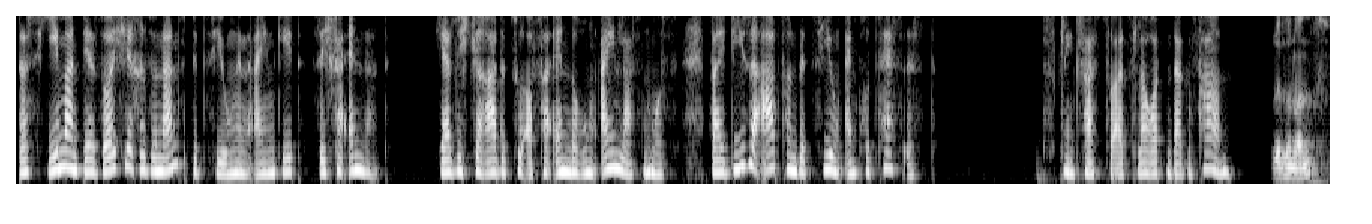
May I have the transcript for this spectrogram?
dass jemand, der solche Resonanzbeziehungen eingeht, sich verändert, ja sich geradezu auf Veränderung einlassen muss, weil diese Art von Beziehung ein Prozess ist. Das klingt fast so, als lauerten da Gefahren. Resonanz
